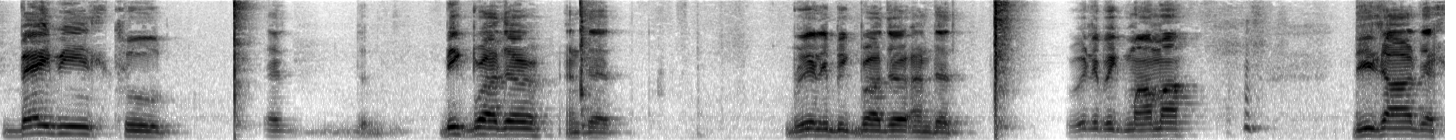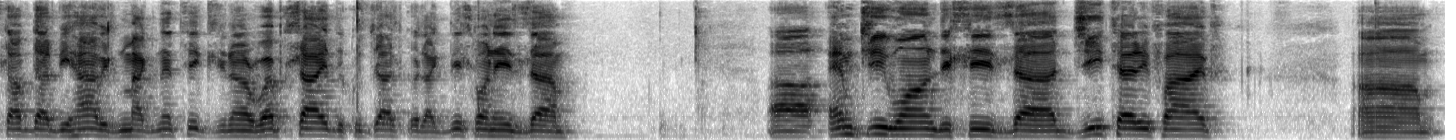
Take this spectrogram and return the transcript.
babies to uh, the big brother and the really big brother and the really big mama. These are the stuff that we have. It's magnetics in our website. You could just go like this one is um, uh, MG1, this is uh, G35. Um,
